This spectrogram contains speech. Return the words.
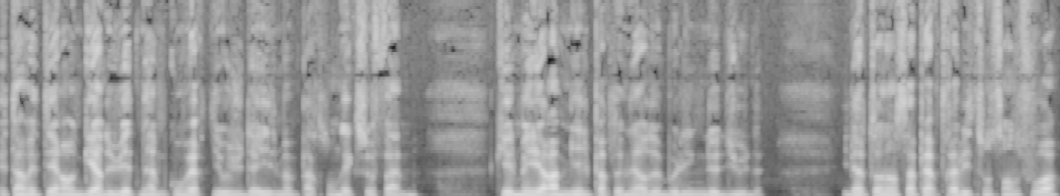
est un vétéran de guerre du Vietnam converti au judaïsme par son ex-femme qui est le meilleur ami et le partenaire de bowling de Dude. Il a tendance à perdre très vite son sang-froid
